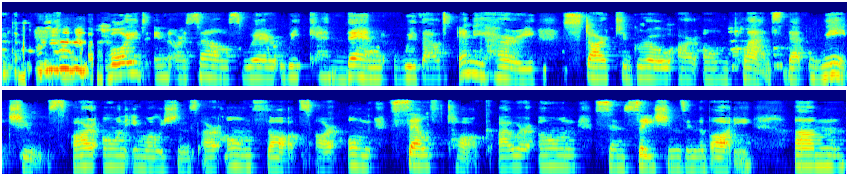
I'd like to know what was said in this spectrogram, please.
a void in ourselves where we can then, without any hurry, start to grow our own plants that we choose, our own emotions, our own thoughts, our own self talk, our own sensations in the body. Um,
